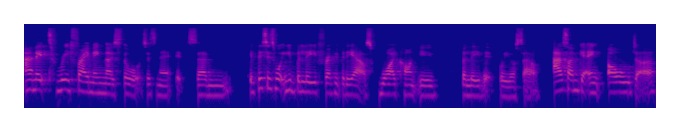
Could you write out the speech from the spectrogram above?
And it's reframing those thoughts, isn't it? It's um, if this is what you believe for everybody else, why can't you believe it for yourself? As I'm getting older,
